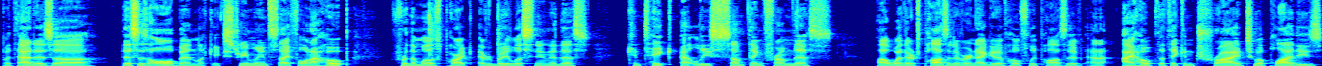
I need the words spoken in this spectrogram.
But that is uh this has all been like extremely insightful and I hope for the most part like, everybody listening to this can take at least something from this uh, whether it's positive or negative, hopefully positive. And I hope that they can try to apply these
